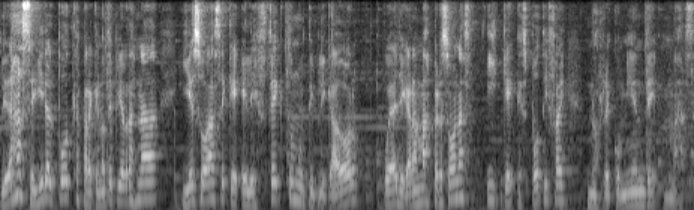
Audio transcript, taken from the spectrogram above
le das a seguir al podcast para que no te pierdas nada y eso hace que el efecto multiplicador pueda llegar a más personas y que Spotify nos recomiende más.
